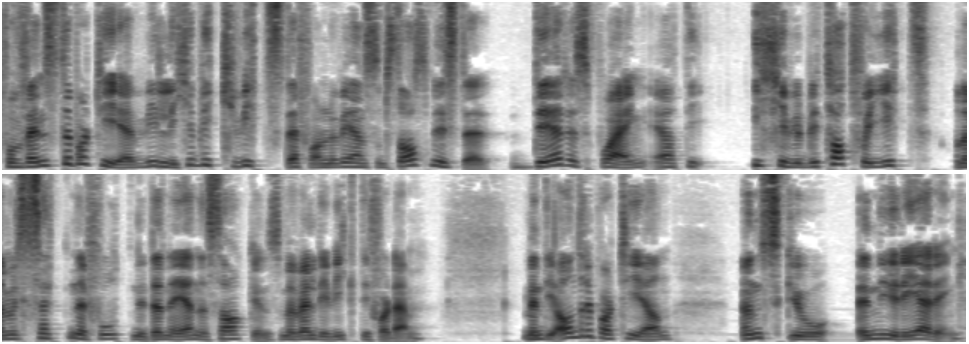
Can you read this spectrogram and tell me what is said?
For Venstrepartiet vil ikke bli kvitt Stefan Löfven som statsminister. Deres poeng er at de ikke vil bli tatt for gitt, og de vil sette ned foten i denne ene saken som er veldig viktig for dem. Men de andre partiene ønsker jo en ny regjering.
